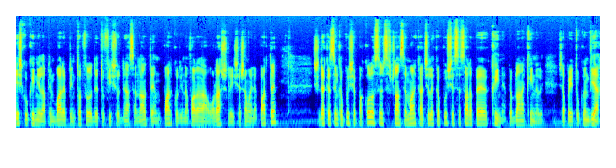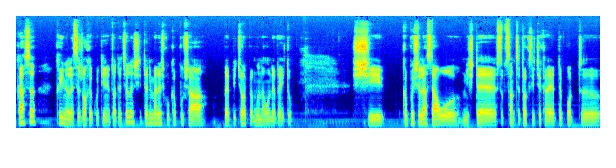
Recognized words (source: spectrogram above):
Ești cu câinii la plimbare prin tot felul de tufișuri din astea înalte, în parcuri, din afara orașului și așa mai departe. Și dacă sunt căpușe pe acolo, sunt șanse mari ca acele căpușe să sară pe câine, pe blana câinelui. Și apoi tu când vii acasă, câinele se joacă cu tine toate cele și te nimerești cu căpușa pe picior, pe mână, unde vrei tu. Și căpușele astea au niște substanțe toxice care te pot uh,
